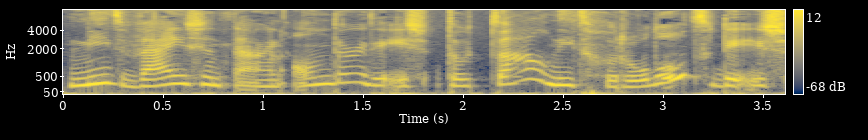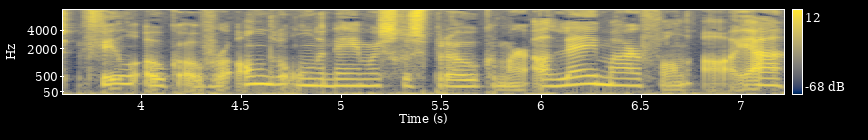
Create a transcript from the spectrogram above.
niet wijzend naar een ander. Er is totaal niet geroddeld. Er is veel ook over andere ondernemers gesproken. Maar alleen maar van, oh ja,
